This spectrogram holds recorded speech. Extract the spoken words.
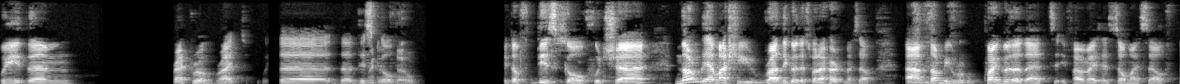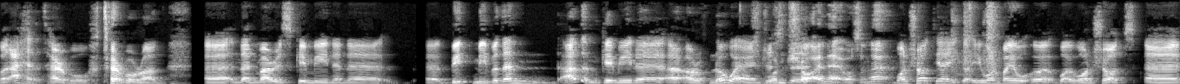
with um, Rec Room, right? With the the disc golf bit of disc golf, which uh, normally I'm actually rather good. That's what I heard myself. Um, normally quite good at that, if I may say so myself. But I had a terrible, terrible run. Uh, and then Marius came in and uh, uh, beat me. But then Adam came in uh, out of nowhere and just one uh, shot in it, wasn't it? one shot. Yeah, he got he won by uh, by one shot. Uh,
